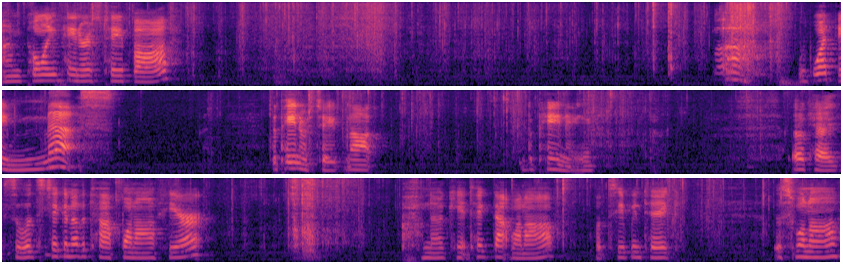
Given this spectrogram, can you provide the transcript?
I'm pulling painter's tape off. Ugh, what a mess. The painter's tape, not the painting. Okay, so let's take another top one off here. No, can't take that one off. Let's see if we can take this one off.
